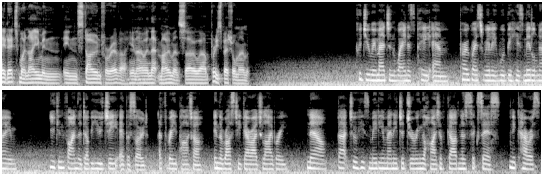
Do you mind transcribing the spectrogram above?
it etched my name in, in stone forever, you know, in that moment. So, uh, pretty special moment. Could you imagine Wayne as PM? Progress really would be his middle name. You can find the WG episode, a three parter, in the Rusty Garage library. Now, back to his media manager during the height of Gardner's success, Nick Harris.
